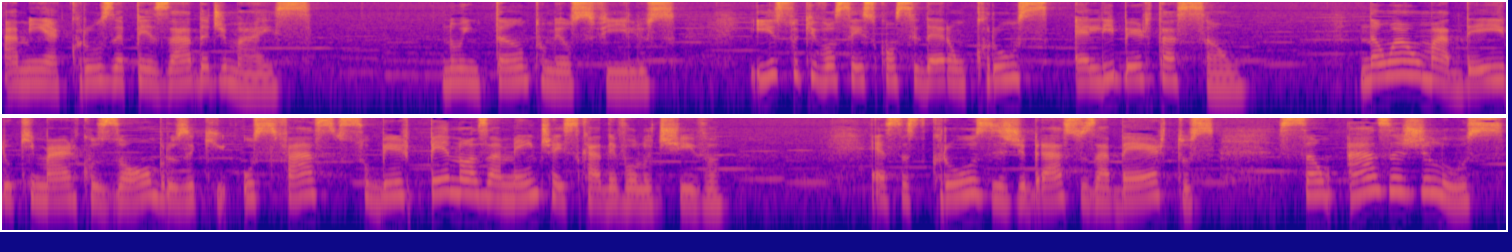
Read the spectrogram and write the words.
A minha cruz é pesada demais. No entanto, meus filhos, isso que vocês consideram cruz é libertação. Não há um madeiro que marca os ombros e que os faz subir penosamente a escada evolutiva. Essas cruzes de braços abertos são asas de luz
